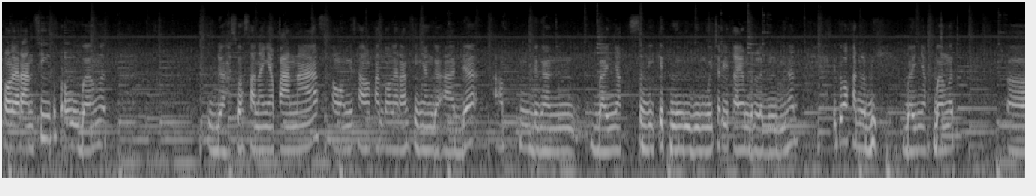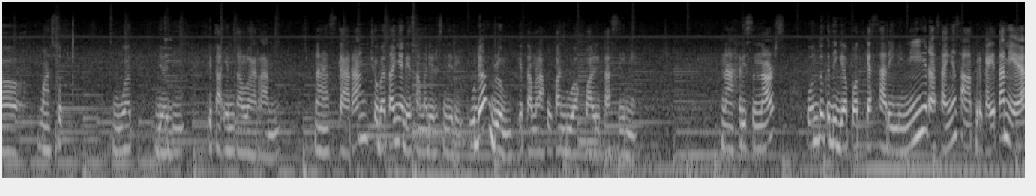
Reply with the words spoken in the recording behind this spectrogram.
Toleransi itu perlu banget udah suasananya panas kalau misalkan toleransinya nggak ada dengan banyak sedikit bumbu-bumbu cerita yang berlebihan itu akan lebih banyak banget uh, masuk buat jadi kita intoleran. Nah sekarang coba tanya deh sama diri sendiri udah belum kita melakukan dua kualitas ini? Nah listeners untuk ketiga podcast hari ini rasanya sangat berkaitan ya.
